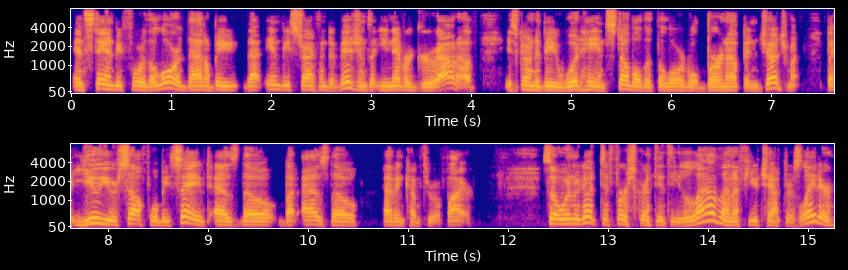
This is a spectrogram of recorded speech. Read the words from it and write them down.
and stand before the Lord, that'll be that envy, strife, and divisions that you never grew out of is going to be wood, hay, and stubble that the Lord will burn up in judgment. But you yourself will be saved as though, but as though having come through a fire. So when we go to 1 Corinthians 11, a few chapters later,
